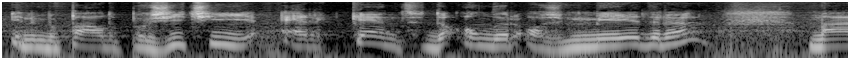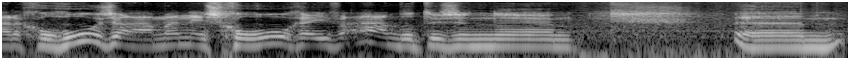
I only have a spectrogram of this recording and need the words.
in een bepaalde positie. Je erkent de ander als meerdere. Maar gehoorzamen is gehoor geven aan. Dat is een. Um, um,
